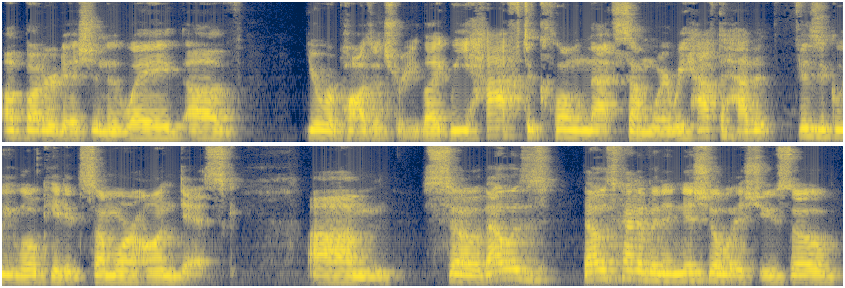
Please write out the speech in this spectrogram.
a butter dish in the way of your repository. Like we have to clone that somewhere. We have to have it physically located somewhere on disk. Um, so that was that was kind of an initial issue. So,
